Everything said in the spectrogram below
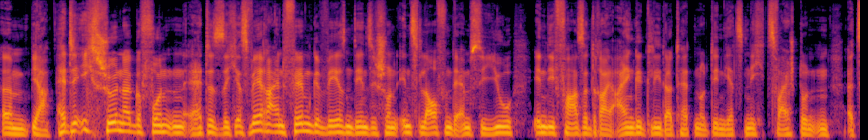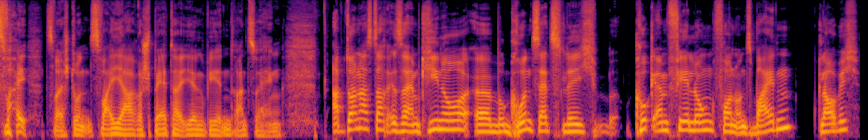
ähm, ja, hätte ich es schöner gefunden, er hätte sich, es wäre ein Film gewesen, den sie schon ins Laufen der MCU in die Phase 3 eingegliedert hätten und den jetzt nicht zwei Stunden, äh, zwei, zwei Stunden, zwei Jahre später irgendwie hinten dran zu hängen. Ab Donnerstag ist er im Kino. Äh, grundsätzlich Cook-Empfehlung von uns beiden, glaube ich.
